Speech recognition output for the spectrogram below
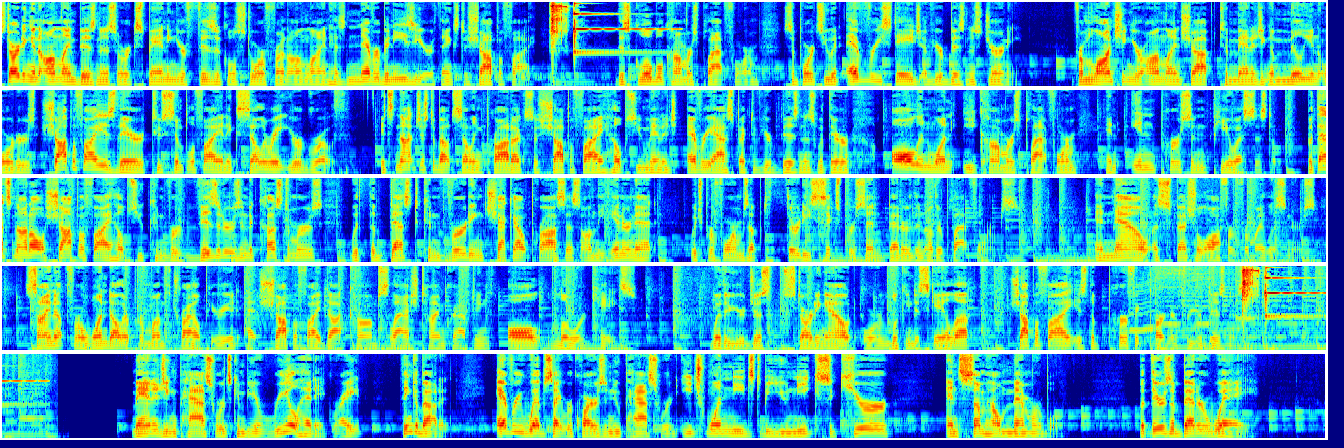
Starting an online business or expanding your physical storefront online has never been easier thanks to Shopify. This global commerce platform supports you at every stage of your business journey. From launching your online shop to managing a million orders, Shopify is there to simplify and accelerate your growth. It's not just about selling products, so Shopify helps you manage every aspect of your business with their all in one e commerce platform and in person POS system. But that's not all. Shopify helps you convert visitors into customers with the best converting checkout process on the internet, which performs up to 36% better than other platforms. And now, a special offer for my listeners. Sign up for a $1 per month trial period at shopify.com slash timecrafting, all lowercase. Whether you're just starting out or looking to scale up, Shopify is the perfect partner for your business. Managing passwords can be a real headache, right? Think about it. Every website requires a new password. Each one needs to be unique, secure, and somehow memorable. But there's a better way.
